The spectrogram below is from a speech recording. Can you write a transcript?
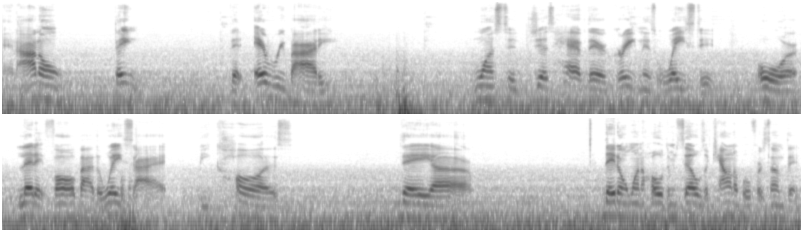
And I don't think that everybody wants to just have their greatness wasted or let it fall by the wayside because they uh, they don't want to hold themselves accountable for something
